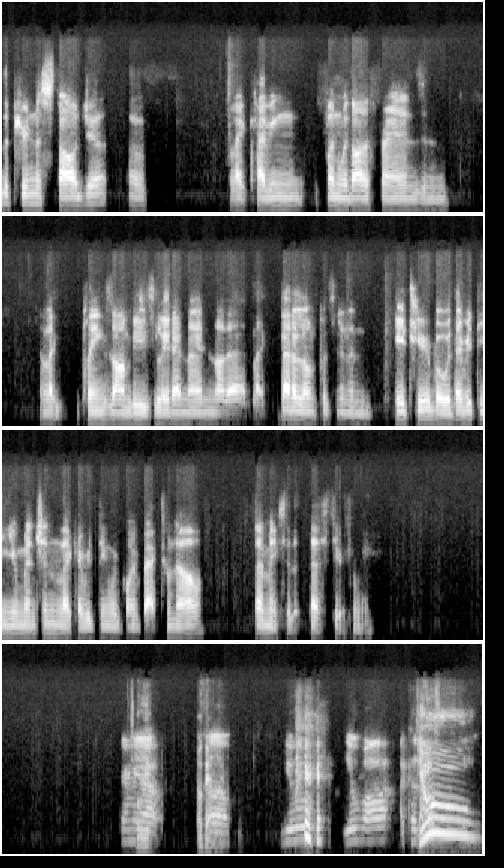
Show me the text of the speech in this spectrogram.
the pure nostalgia of like having fun with all the friends and and like playing zombies late at night and all that. Like that alone puts it in an A tier. But with everything you mentioned, like everything we're going back to now, that makes it S tier for me. Hear me out. Okay. Um, you, you've all, because you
